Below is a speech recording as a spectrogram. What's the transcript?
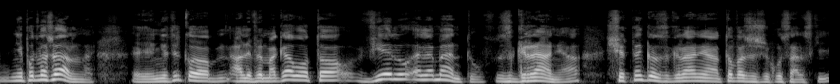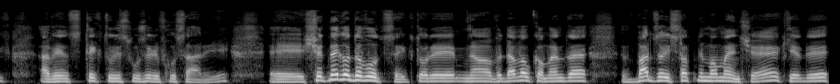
niepodważalny. E, nie tylko, ale wymagało to wielu elementów zgrania, świetnego zgrania towarzyszy husarskich, a więc tych, którzy służyli w husarii, e, świetnego dowódcy, który no, wydawał komendę w bardzo istotnym momencie, kiedy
